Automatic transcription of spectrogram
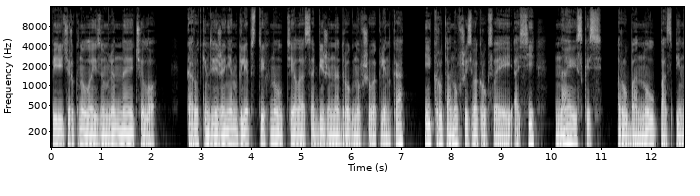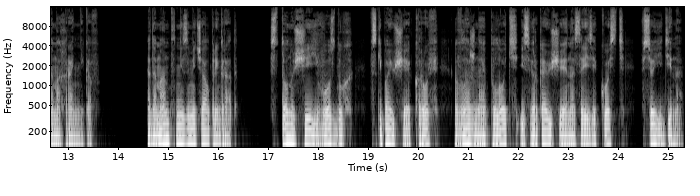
перечеркнула изумленное чело. Коротким движением Глеб стряхнул тело с обиженно дрогнувшего клинка и, крутанувшись вокруг своей оси, наискось рубанул по спинам охранников. Адамант не замечал преград. Стонущий воздух, вскипающая кровь, влажная плоть и сверкающая на срезе кость — все едино.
